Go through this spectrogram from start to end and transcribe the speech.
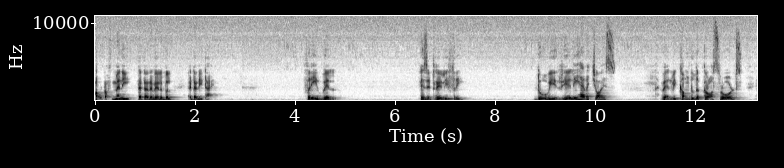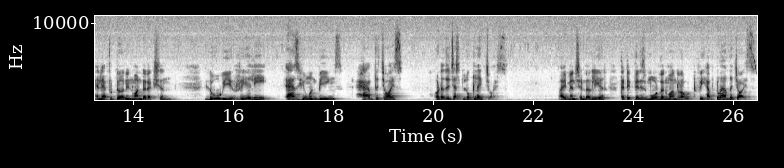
out of many that are available at any time. Free will. Is it really free? Do we really have a choice? When we come to the crossroads and have to turn in one direction, do we really, as human beings, have the choice? Or does it just look like choice? I mentioned earlier that if there is more than one route, we have to have the choice.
